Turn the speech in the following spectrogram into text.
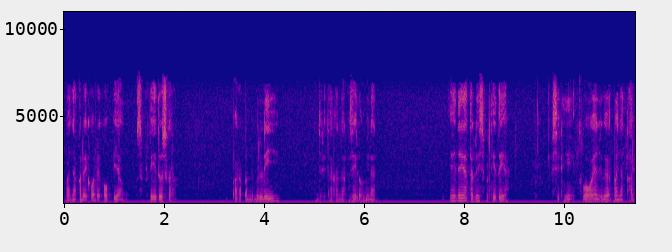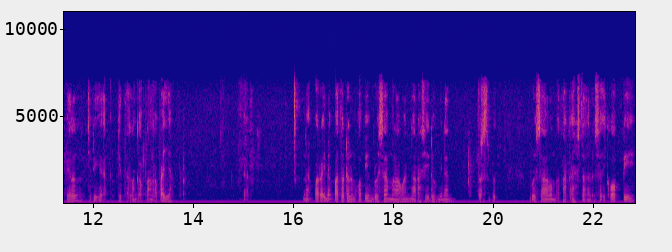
Banyak kedai-kedai kopi yang seperti itu sekarang. Para pembeli menceritakan narasi dominan. Ya itu ya tadi seperti itu ya. Sini ke bawahnya juga banyak tabel jadi ya kita lengkap-lengkap aja. Ya. nah para inovator dalam kopi berusaha melawan narasi dominan tersebut. Berusaha membatalkan standarisasi kopi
